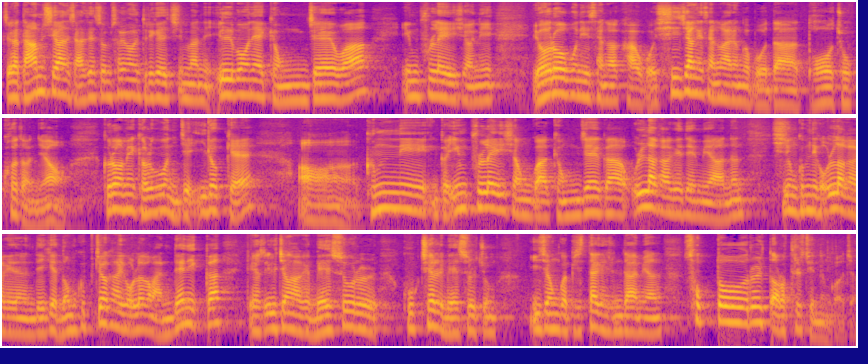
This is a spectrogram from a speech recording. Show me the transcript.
제가 다음 시간에 자세히 좀 설명을 드리겠지만 일본의 경제와 인플레이션이 여러분이 생각하고 시장이 생각하는 것보다 더 좋거든요. 그러면 결국은 이제 이렇게 어, 금리, 그러니까 인플레이션과 경제가 올라가게 되면은 시중 금리가 올라가게 되는데 이게 너무 급격하게 올라가면 안 되니까 그래서 일정하게 매수를, 국채를 매수를 좀 이전과 비슷하게 해준다면 속도를 떨어뜨릴 수 있는 거죠.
